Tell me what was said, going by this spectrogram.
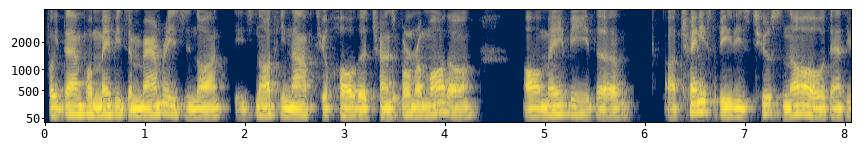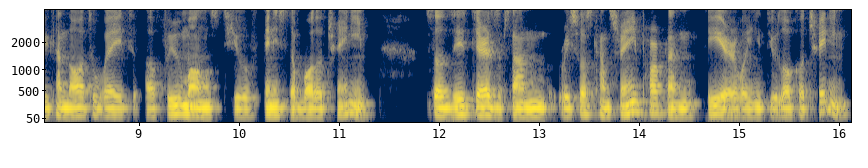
For example, maybe the memory is not is not enough to hold a transformer model, or maybe the uh, training speed is too slow that you cannot wait a few months to finish the model training. So this there's some resource constraint problem here when you do local training.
